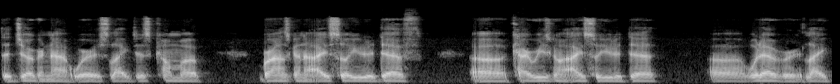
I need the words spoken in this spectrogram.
the juggernaut where it's like just come up. Bron's gonna ISO you to death. Uh, Kyrie's gonna ISO you to death. Uh, whatever. Like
